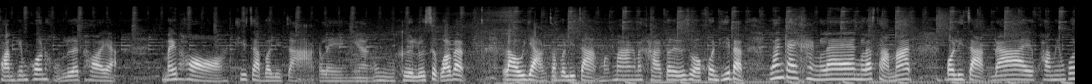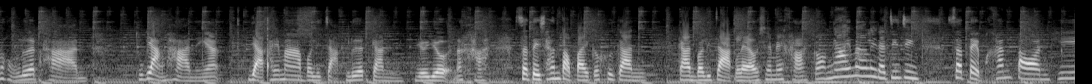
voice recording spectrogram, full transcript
ความเข้มข้นของเลือดพลอยอะไม่พอที่จะบริจาคอะไรอย่างเงี้ยคือรู้สึกว่าแบบเราอยากจะบริจาคมากๆนะคะ ก็เลยรู้สึกว่าคนที่แบบร่างกายแข็งแรงและสามารถบริจาคได้ความเข้มข้นของเลือดผ่าน ทุกอย่างผ่านอย่างเงี้ยอยากให้มาบริจาคเลือดกันเยอะ ๆนะคะสเตชันต่อไปก็คือการการบริจาคแล้วใช่ไหมคะ ก็ง่ายมากเลยนะจริง ๆ สเต็ปขั้นตอนที่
